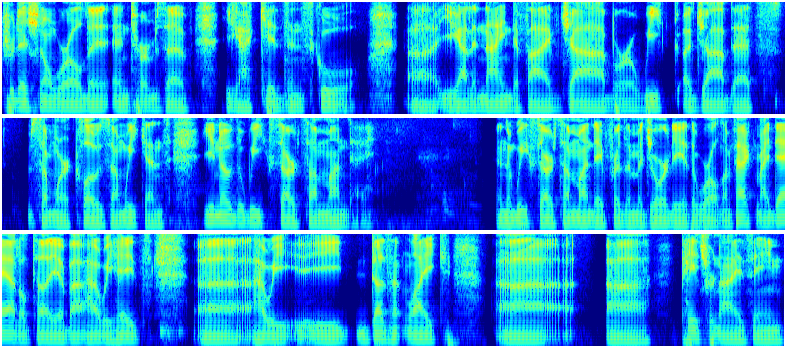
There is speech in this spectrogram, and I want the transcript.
traditional world in, in terms of you got kids in school, uh, you got a nine to five job or a week a job that's somewhere closed on weekends, you know the week starts on Monday and the week starts on Monday for the majority of the world. In fact, my dad will tell you about how he hates, uh, how he, he, doesn't like uh, patronizing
